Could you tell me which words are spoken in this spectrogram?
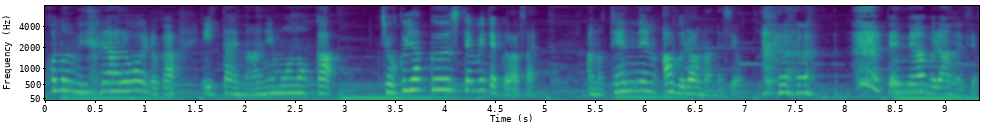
このミネラルオイルが一体何者か直訳してみてください。あの天然油なんですよ。天然油なんですよ。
